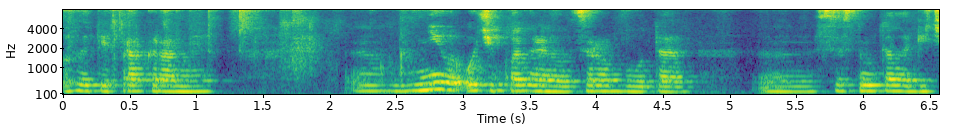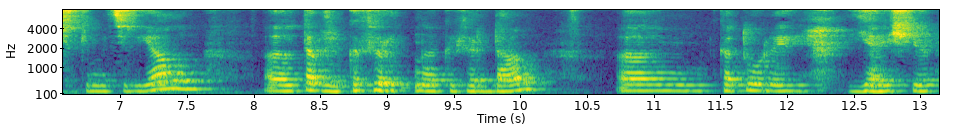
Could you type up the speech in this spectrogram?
в этой программе – мне очень понравилась работа э, со стоматологическим материалом, э, также кофер, кофердан, э, который я еще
